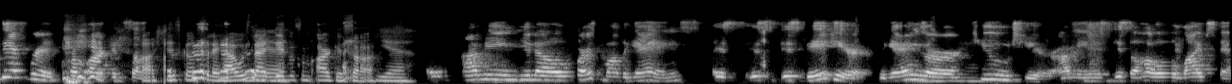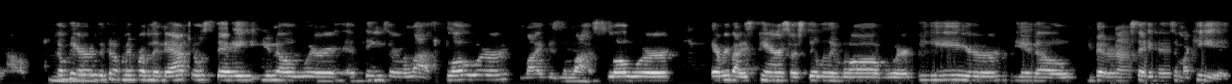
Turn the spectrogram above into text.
different from Arkansas. I was just gonna say, how was that yeah. different from Arkansas? Yeah. I mean, you know, first of all, the gangs it's it's it's big here. The gangs are huge here. I mean, it's it's a whole lifestyle mm-hmm. compared to coming from the natural state. You know, where things are a lot slower. Life is a lot slower everybody's parents are still involved. Where here, you know, you better not say that to my kid,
